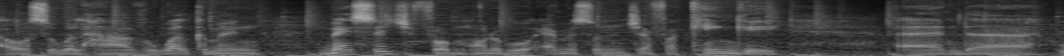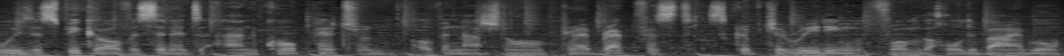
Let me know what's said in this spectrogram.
I also will have a welcoming message from Honorable Amason Jeffah Kingi, and uh, who is the Speaker of the Senate and co-patron of the National Prayer Breakfast. Scripture reading from the Holy Bible.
